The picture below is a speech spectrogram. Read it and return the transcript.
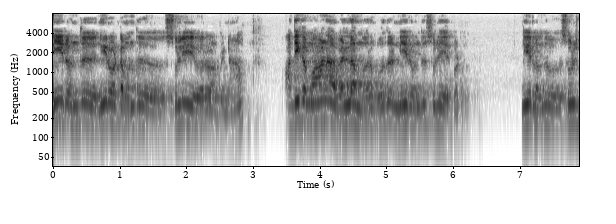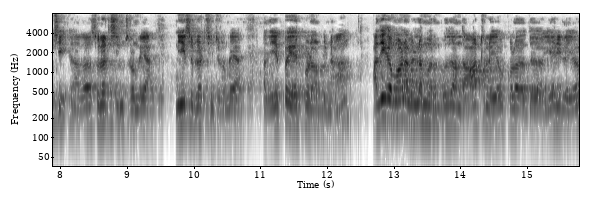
நீர் வந்து நீரோட்டம் வந்து சுழி வரும் அப்படின்னா அதிகமான வெள்ளம் வரும்போது நீர் வந்து சுழி ஏற்படும். நீரில் வந்து ஒரு சூழ்ச்சி அதாவது சுழற்சின்னு சொல்ல இல்லையா? நீர் சுழற்சின்னு சொல்ல இல்லையா? அது எப்போ ஏற்படும் அப்படின்னா அதிகமான வெள்ளம் வரும்போது அந்த ஆற்றுலையோ குள ஏரியிலையோ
